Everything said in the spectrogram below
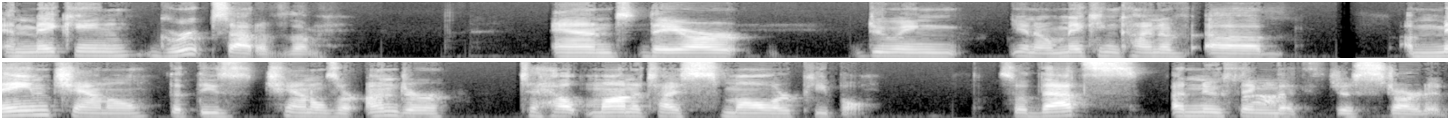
and making groups out of them and they are doing you know making kind of a, a main channel that these channels are under to help monetize smaller people so that's a new thing that's just started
